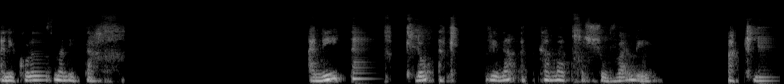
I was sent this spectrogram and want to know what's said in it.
אני כל הזמן איתך. אני איתך, את לא, את לא מבינה עד כמה את חשובה לי. הכלי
